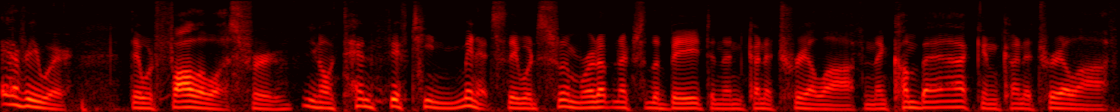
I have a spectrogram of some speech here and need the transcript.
everywhere. They would follow us for, you know, 10, 15 minutes. They would swim right up next to the bait and then kind of trail off and then come back and kind of trail off.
